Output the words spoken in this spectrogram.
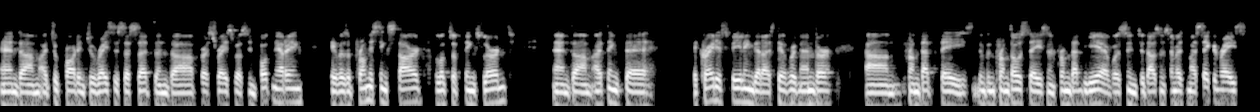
And um, I took part in two races, as said. And uh, first race was in Botniaring. It was a promising start, lots of things learned. And um, I think the the greatest feeling that I still remember um, from that day, from those days, and from that year was in 2007. My second race,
